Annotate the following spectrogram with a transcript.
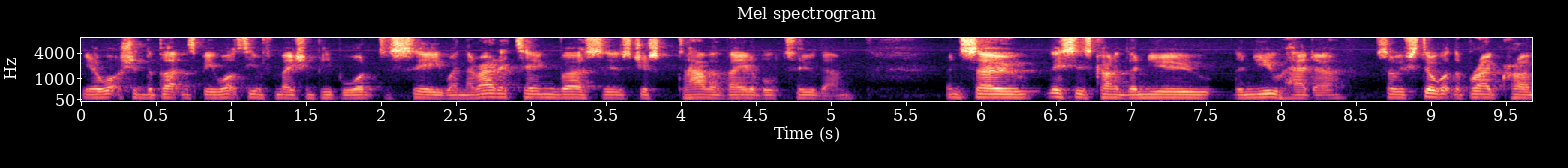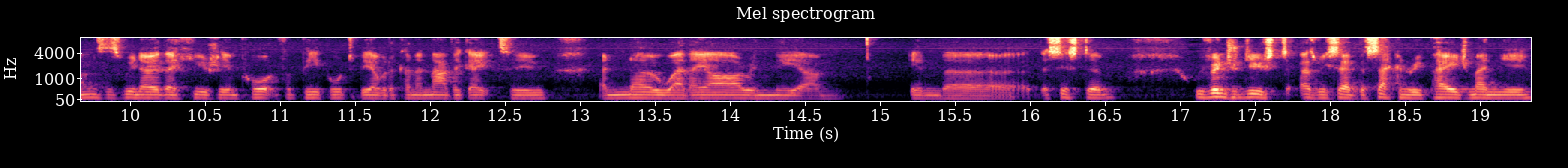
You know, what should the buttons be? What's the information people want to see when they're editing versus just to have available to them? And so this is kind of the new, the new header. So we've still got the breadcrumbs, as we know they're hugely important for people to be able to kind of navigate to and know where they are in the um, in the the system. We've introduced, as we said, the secondary page menu,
